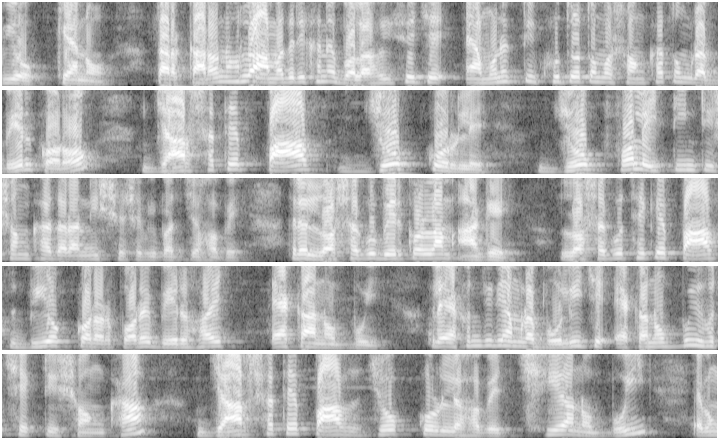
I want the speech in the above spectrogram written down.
বিয়োগ। কেন? তার কারণ হলো আমাদের এখানে বলা হয়েছে যে এমন একটি ক্ষুদ্রতম সংখ্যা তোমরা বের করো, যার সাথে পাঁচ যোগ করলে যোগফল এই তিনটি সংখ্যা দ্বারা নিঃশেষে বিভাজ্য হবে। তাহলে লসাগু বের করলাম আগে। লসাগু থেকে পাঁচ বিয়োগ করার পরে বের হয় একানব্বই। তাহলে এখন যদি আমরা বলি যে একানব্বই হচ্ছে একটি সংখ্যা, যার সাথে পাঁচ যোগ করলে হবে ছিয়ানব্বই এবং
